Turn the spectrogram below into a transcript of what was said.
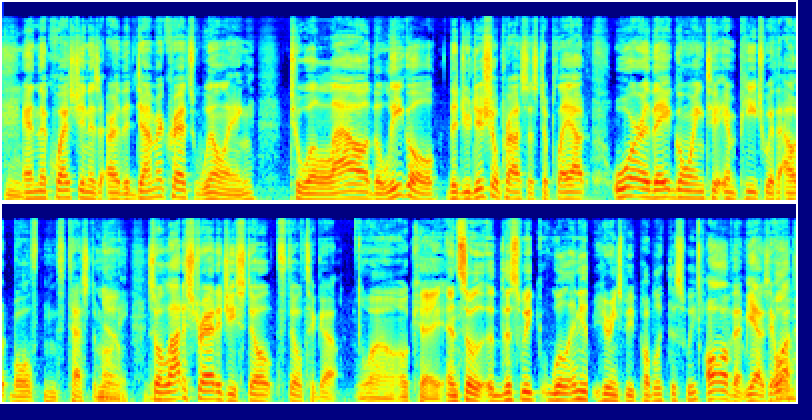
Mm. And the question is are the Democrats willing to allow the legal, the judicial process to play out, or are they going to impeach without Bolton's testimony? Yeah, so a lot of strategy still still to go. Wow. Okay. And so uh, this week, will any hearings be public this week? All of them. Yes. Um, well,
